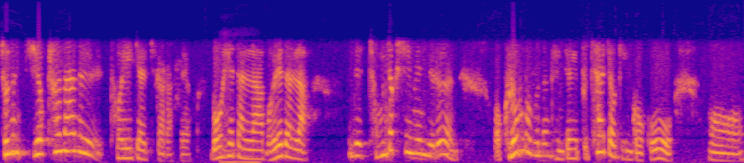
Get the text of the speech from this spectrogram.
저는 지역 현안을 더 얘기할 줄 알았어요. 뭐 해달라, 뭐 해달라. 근데 정작 시민들은 어, 그런 부분은 굉장히 부차적인 거고, 어,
